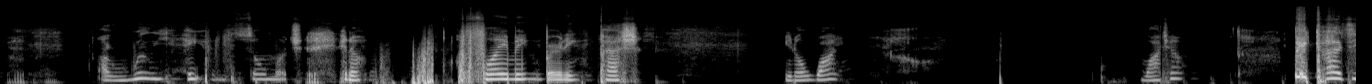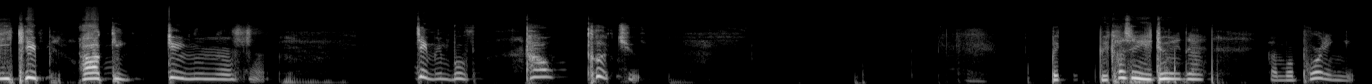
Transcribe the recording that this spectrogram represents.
I really hate him so much. You know, flaming, burning passion. You know why? Watch out. Because he keep hacking Demon Demon Booth. How could you? Be- because of you doing that, I'm reporting you.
